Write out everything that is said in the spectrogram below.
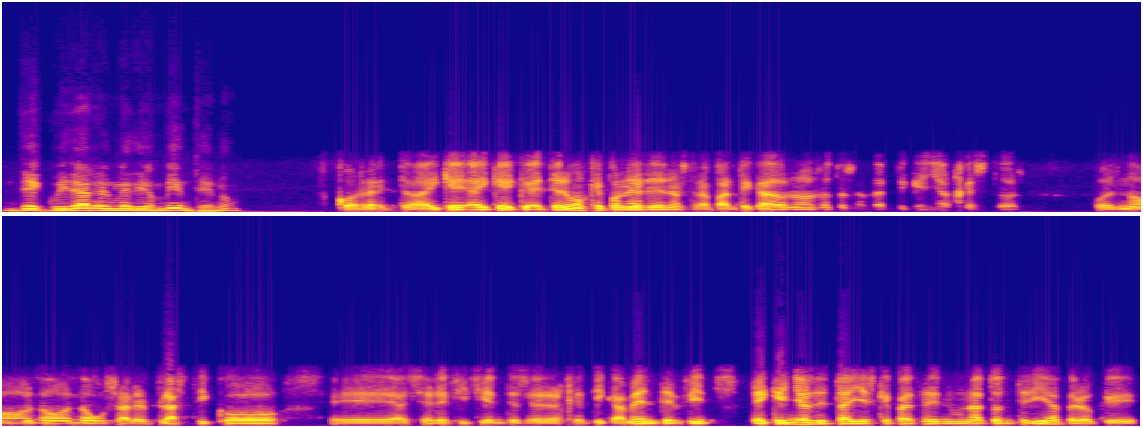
de cuidar el medio ambiente, ¿no? Correcto, hay que, hay que, tenemos que poner de nuestra parte, cada uno de nosotros hacer pequeños gestos, pues no, no, no usar el plástico, eh, ser eficientes energéticamente, en fin, pequeños detalles que parecen una tontería, pero que,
